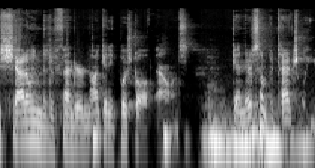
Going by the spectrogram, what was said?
shadowing the defender, not getting pushed off balance. Again, there's some potential here.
